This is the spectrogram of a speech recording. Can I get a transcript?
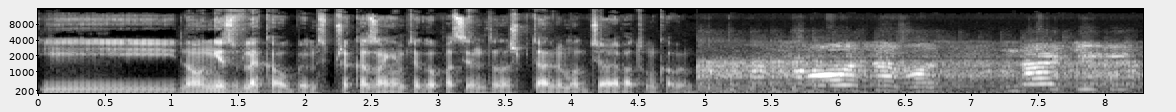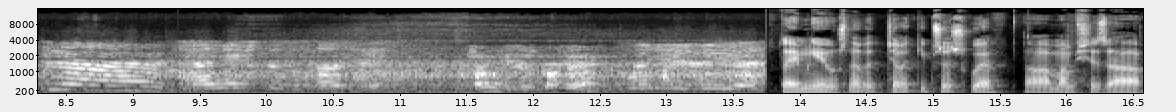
i no, nie zwlekałbym z przekazaniem tego pacjenta na szpitalnym oddziale ratunkowym. Boże, Boże. Dajcie mi. Ja nie nie. Tutaj mnie już nawet ciarki przeszły, a mam się za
